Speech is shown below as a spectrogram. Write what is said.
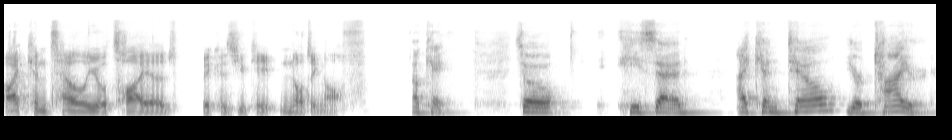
I can tell you're tired because you keep nodding off. Okay. So he said, I can tell you're tired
